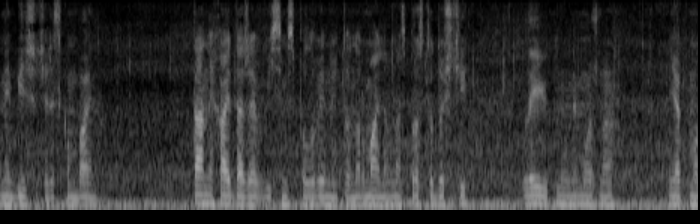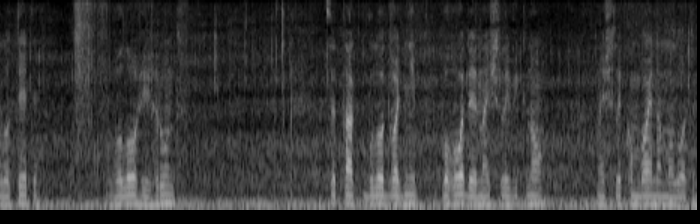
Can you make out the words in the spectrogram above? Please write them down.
не більше через комбайн. Та нехай навіть 8,5 то нормально. У нас просто дощі лиють, ну не можна ніяк молотити. Вологий ґрунт. Це так, було два дні погоди, знайшли вікно, знайшли комбайна молотим.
